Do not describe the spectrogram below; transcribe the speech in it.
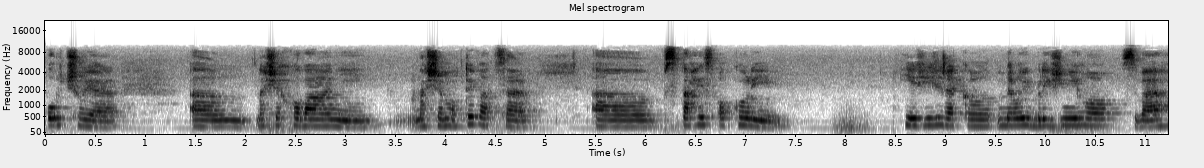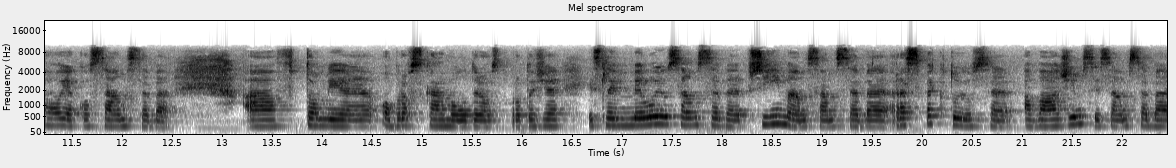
určuje um, naše chování, naše motivace, uh, vztahy s okolím. Ježíš řekl, miluj blížního svého jako sám sebe. A v tom je obrovská moudrost, protože jestli miluju sám sebe, přijímám sám sebe, respektuju se a vážím si sám sebe,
